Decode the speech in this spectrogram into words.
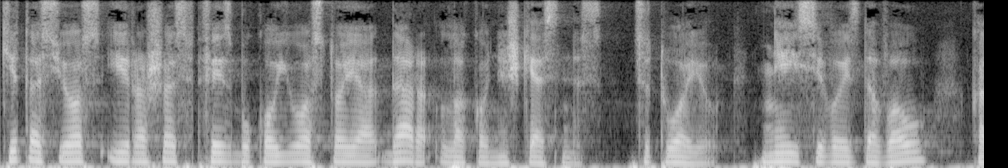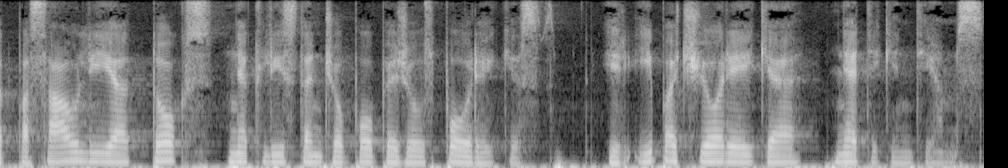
Kitas jos įrašas Facebooko juostoje dar lakoniškesnis. Cituoju, neįsivaizdavau, kad pasaulyje toks neklystančio popiežiaus poreikis ir ypač jo reikia netikintiems.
